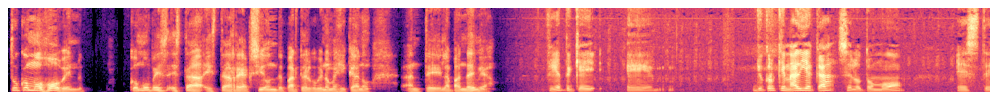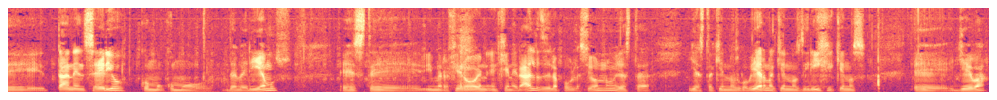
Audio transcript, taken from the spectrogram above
tú como joven, ¿cómo ves esta, esta reacción de parte del gobierno mexicano ante la pandemia? Fíjate que eh, yo creo que nadie acá se lo tomó este, tan en serio como, como deberíamos. Este, y me refiero en, general, desde la población, ¿no? Y hasta, y hasta quien nos gobierna, quien nos dirige, quien nos eh, lleva.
